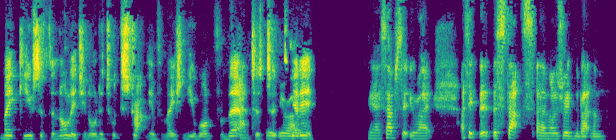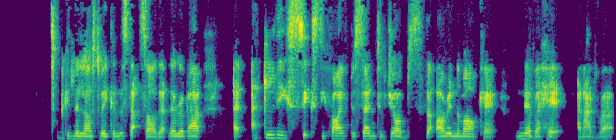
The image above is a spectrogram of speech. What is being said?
make use of the knowledge in order to extract the information you want from them to, to, to right. get in. Yeah, it's absolutely right. I think that the stats, um, I was reading about them beginning last week, and the stats are that there are about at, at least 65% of jobs that are in the market never hit an advert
